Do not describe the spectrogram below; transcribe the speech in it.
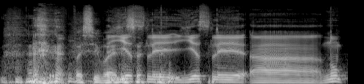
Спасибо. Если, если а, ну,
